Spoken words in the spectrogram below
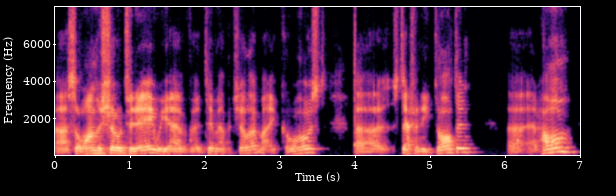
Uh, so, on the show today, we have uh, Tim Apicella, my co host, uh, Stephanie Dalton uh, at home,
